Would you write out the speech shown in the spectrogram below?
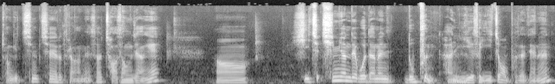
경기 침체로 들어가면서 저성장에 어 10년대보다는 높은 한 2에서 2.5% 되는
